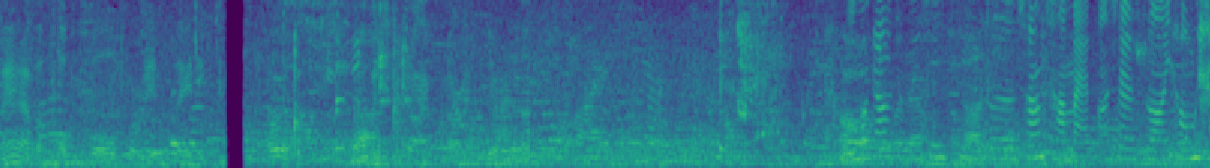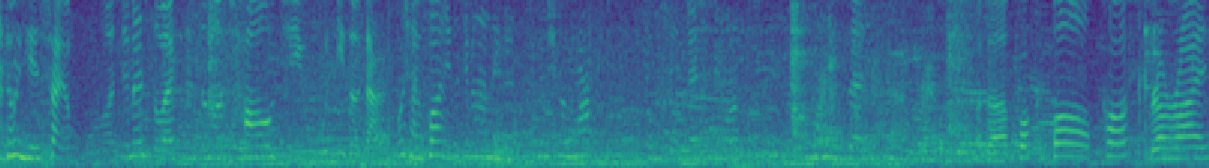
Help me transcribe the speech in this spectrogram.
May I have a hot bowl for this lady? Oh, we need to drive, sorry. 我们刚准备先去一个商场买防晒霜，看我们俩都已经晒红了。这边紫外线真的超级无敌的大。我想逛一个这边的那个 Market，我的 pork ball pork brown rice，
